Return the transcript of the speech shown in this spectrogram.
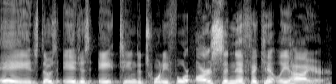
age, those ages 18 to 24 are significantly higher.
